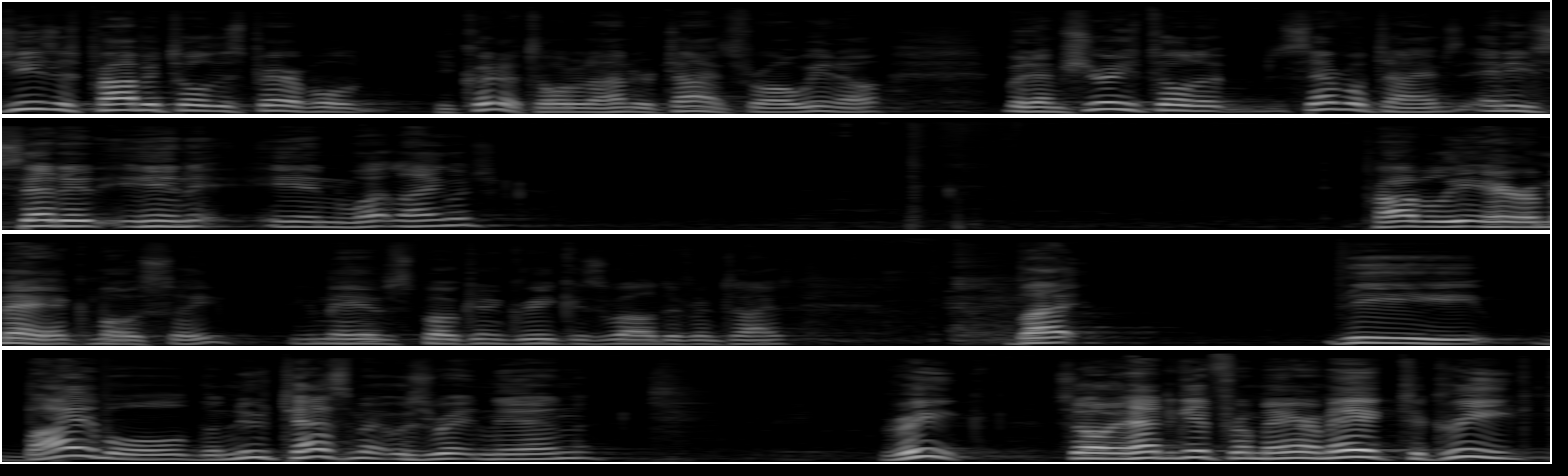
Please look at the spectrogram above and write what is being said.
Jesus probably told this parable, he could have told it a hundred times for all we know, but I'm sure he told it several times, and he said it in, in what language? Probably Aramaic mostly. You may have spoken Greek as well different times. But the Bible, the New Testament, was written in Greek. So it had to get from Aramaic to Greek.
